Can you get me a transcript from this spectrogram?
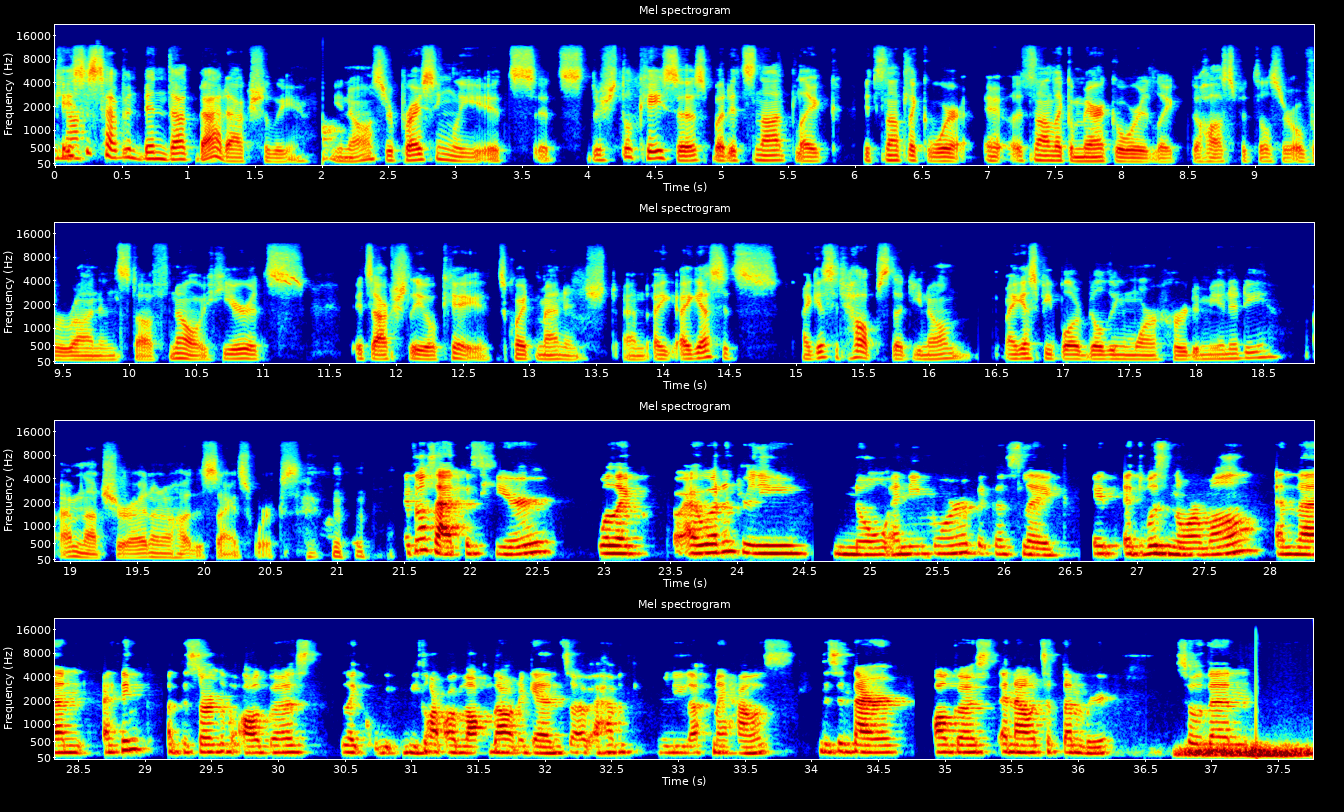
cases not... haven't been that bad actually you know surprisingly it's it's there's still cases but it's not like it's not like where eh, it's not like america where like the hospitals are overrun and stuff no here it's it's actually okay. It's quite managed, and I, I guess it's I guess it helps that you know I guess people are building more herd immunity. I'm not sure. I don't know how the science works. it's all sad because here, well, like I wouldn't really know anymore because like it, it was normal, and then I think at the start of August, like we, we got on lockdown again, so I haven't really left my house this entire August, and now it's September. So then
